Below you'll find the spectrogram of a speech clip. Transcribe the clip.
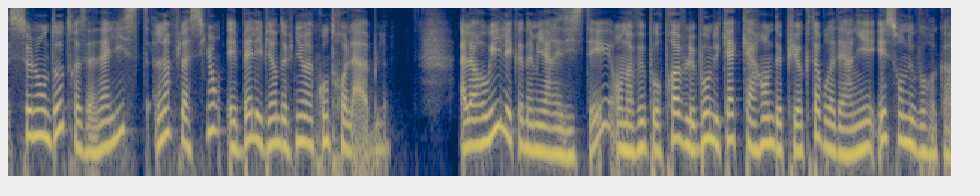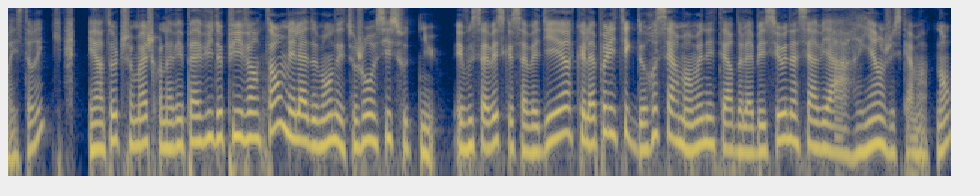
selon d'autres analystes, l'inflation est bel et bien devenue incontrôlable. Alors oui, l'économie a résisté. On en veut pour preuve le bond du CAC 40 depuis octobre dernier et son nouveau record historique. Et un taux de chômage qu'on n'avait pas vu depuis 20 ans, mais la demande est toujours aussi soutenue. Et vous savez ce que ça veut dire? Que la politique de resserrement monétaire de la BCE n'a servi à rien jusqu'à maintenant,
